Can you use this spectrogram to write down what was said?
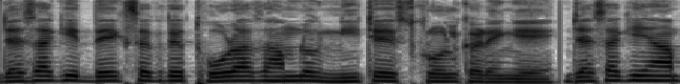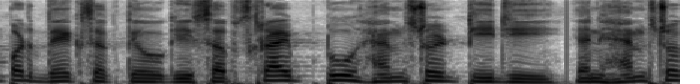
जैसा कि देख सकते हो, थोड़ा सा हम लोग नीचे स्क्रोल करेंगे। जैसा कि यहाँ पर देख सकते हो कि सब्सक्राइब टू हेमस्टर टीजी यानी हेमस्टर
